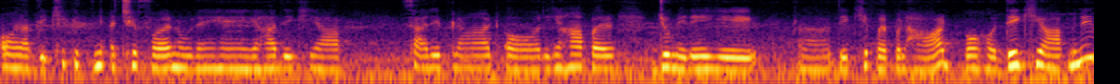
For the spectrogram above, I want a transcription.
और आप देखिए कितने अच्छे फर्न हो रहे हैं। यहाँ देखिए आप सारे प्लांट और यहाँ पर जो मेरे ये देखिए पर्पल हार्ट बहुत। देखिए आप, मैंने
